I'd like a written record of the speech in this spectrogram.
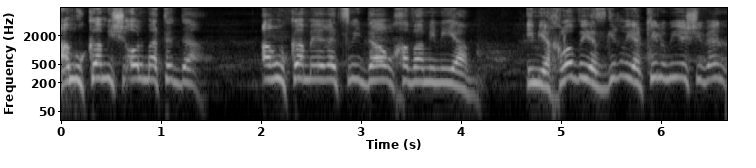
עמוקה משאול מה תדע? ארוכה מארץ מידה ורחבה מני ים. אם יחלוב ויסגיר ויקילו מי ישיבנו?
